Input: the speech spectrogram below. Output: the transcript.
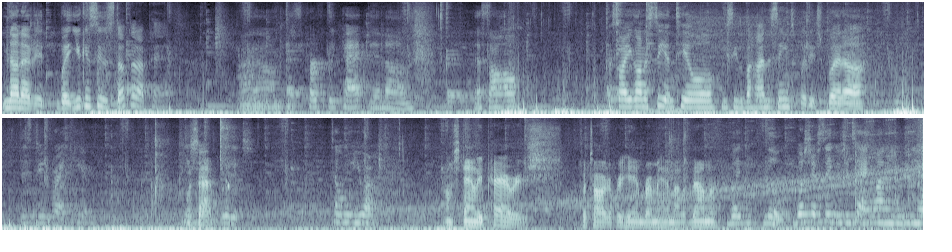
None of it. But you can see the stuff that I packed. Um, it's perfectly packed and um, that's all all you're gonna see until you see the behind the scenes footage. But uh, this dude right here. What's that? Footage. Tell them who you are. I'm Stanley Parrish, photographer here in Birmingham, Alabama. But look, what's your signature tagline in your video?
